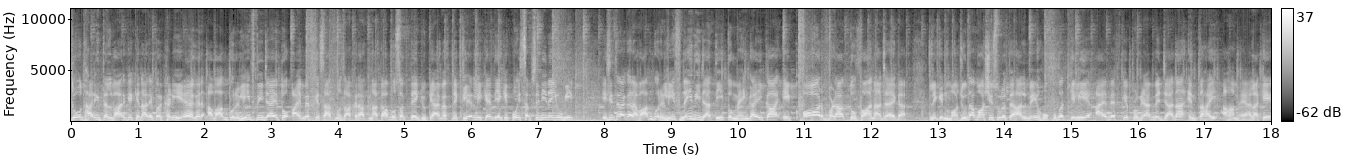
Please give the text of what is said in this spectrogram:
दो धारी तलवार के किनारे पर खड़ी है। अगर आवाम को रिलीफ दी जाए तो आईएमएफ के साथ मुजाकर नाकाम हो सकते हैं, क्योंकि आईएमएफ ने क्लियरली कह दिया कि कोई सब्सिडी नहीं होगी। इसी तरह अगर आवाम को रिलीफ नहीं दी जाती तो महँगाई का एक और बड़ा तूफ़ान आ जाएगा। लेकिन मौजूदा माशी सूरत हाल में हुकूमत के लिए आई एम एफ़ के प्रोग्राम में जाना इंतहाई अहम है। हालाँकि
